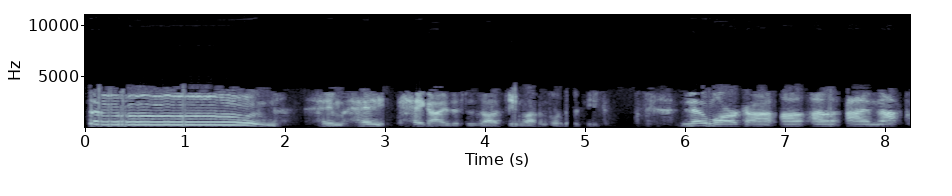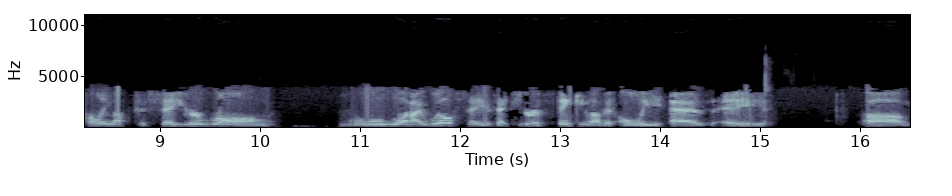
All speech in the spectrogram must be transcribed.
Spoon. Hey, hey, hey, guys! This is uh, Steve Levin, Lord of the Geek. No, Mark, I, I, I'm not calling up to say you're wrong. What I will say is that you're thinking of it only as a um,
